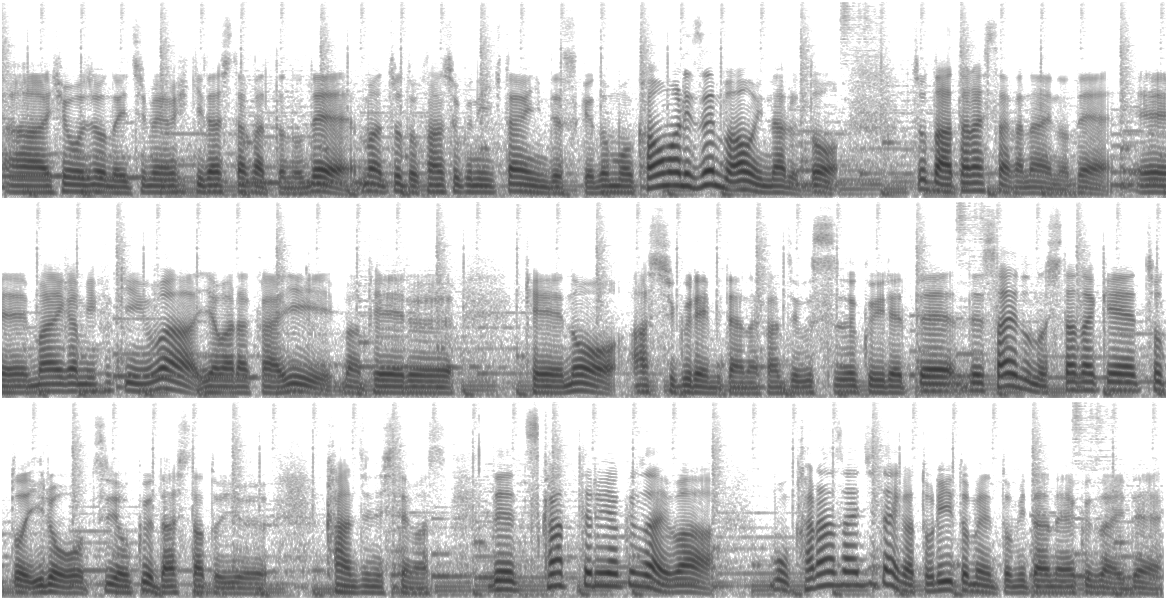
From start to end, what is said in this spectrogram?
表情の一面を引き出したかったので、まあ、ちょっと感触に行きたいんですけども顔周り全部青になるとちょっと新しさがないので、えー前髪付近は柔らかい、まあ、ペール系のアッシュグレーみたいな感じで薄く入れてでサイドの下だけちょっと色を強く出したという感じにしてます。で使ってる薬剤はもうカラー剤自体がトリートメントみたいな薬剤で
